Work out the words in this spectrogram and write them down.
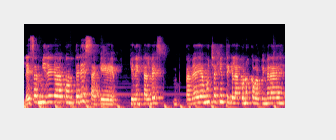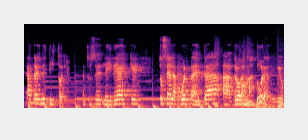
Esa es mi idea con Teresa, que quienes tal vez, tal vez haya mucha gente que la conozca por primera vez a través de esta historia. Entonces, la idea es que esto sea la puerta de entrada a drogas más duras, digo,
